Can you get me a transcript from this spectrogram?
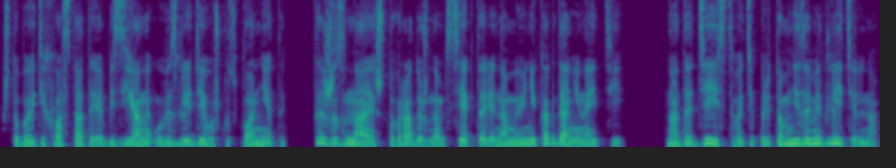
чтобы эти хвостатые обезьяны увезли девушку с планеты. Ты же знаешь, что в радужном секторе нам ее никогда не найти. Надо действовать, и притом незамедлительно».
